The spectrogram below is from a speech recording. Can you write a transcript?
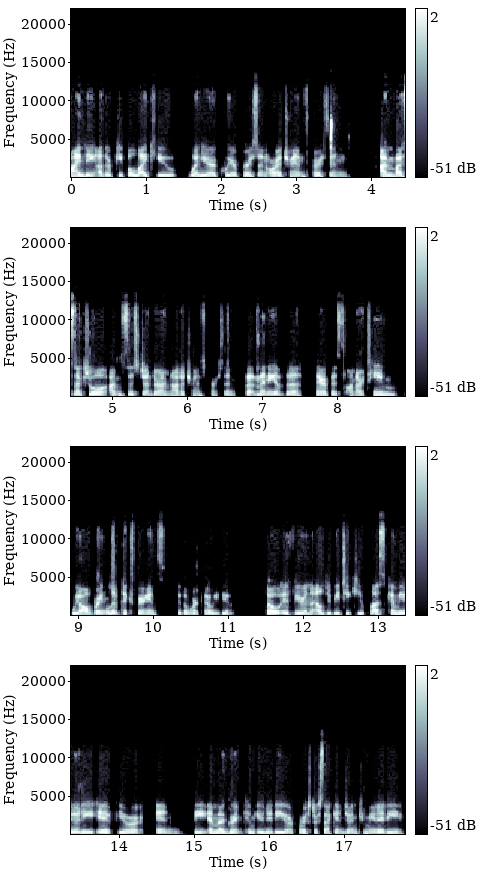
finding other people like you when you're a queer person or a trans person I'm bisexual, I'm cisgender, I'm not a trans person, but many of the therapists on our team, we all bring lived experience to the work that we do. So if you're in the LGBTQ plus community, if you're in the immigrant community or first or second gen community,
